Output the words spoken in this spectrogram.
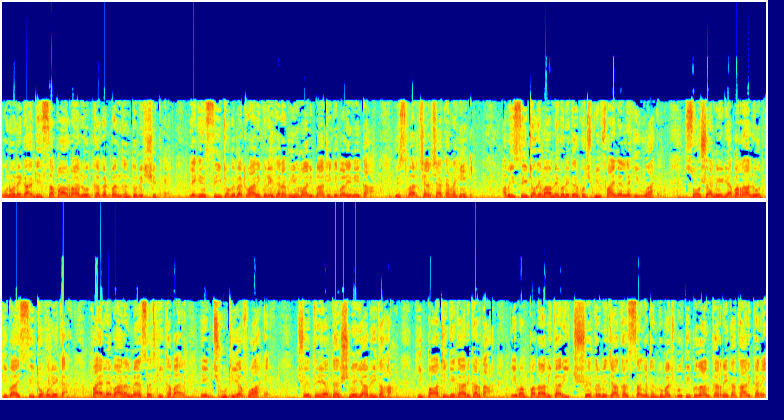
उन्होंने कहा कि सपा और रालोद का गठबंधन तो निश्चित है, लेकिन सीटों के बंटवारे को लेकर अभी हमारी पार्टी के बड़े नेता इस पर चर्चा कर रहे हैं। अभी सीटों के मामले को लेकर कुछ भी फाइनल नहीं हुआ है। सोशल मीडिया पर रालोद की बाईस सीटों को लेकर पहले वायरल मैसेज की खबर एक झूठी अफवाह है। क्षेत्रीय अध्यक्ष ने यह भी कहा कि पार्टी के कार्यकर्ता एवं पदाधिकारी क्षेत्र में जाकर संगठन को मजबूती प्रदान करने का कार्य करें।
